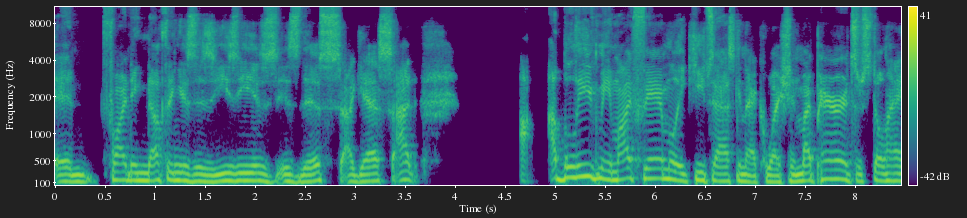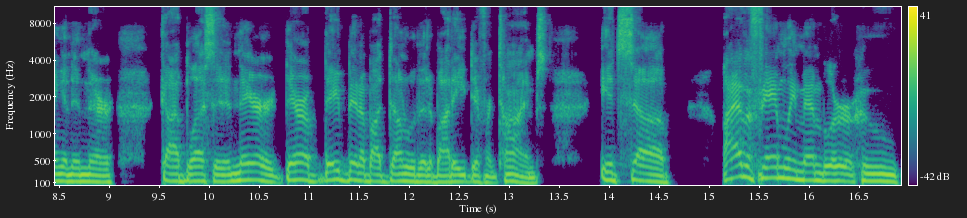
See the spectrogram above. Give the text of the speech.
and finding nothing is as easy as is this, I guess. I, I, I believe me, my family keeps asking that question. My parents are still hanging in there. God bless it. And they're, they're, they've been about done with it about eight different times. It's, uh, I have a family member who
